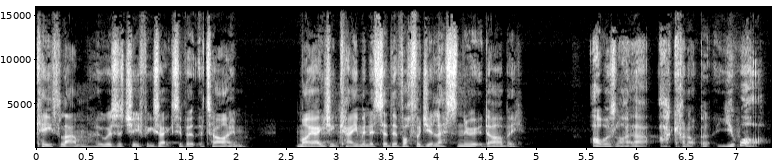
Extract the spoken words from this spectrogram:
Keith Lamb, who was the chief executive at the time, my agent came in and said they've offered you less than you at Derby. I was like that. I cannot. But you what?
